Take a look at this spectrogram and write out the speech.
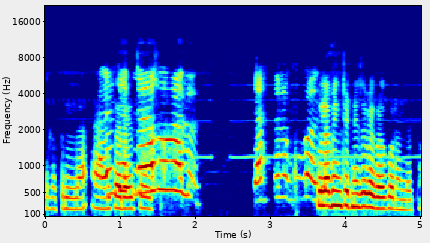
तर आपल्याला ऍड करायचं तुला बिन चटणीचं वेगळं करून देतो.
